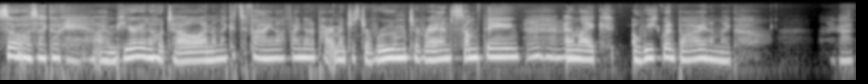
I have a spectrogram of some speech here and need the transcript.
So I was like, okay, I'm here in a hotel, and I'm like, it's fine. I'll find an apartment, just a room to rent, something. And like a week went by, and I'm like, oh my god,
